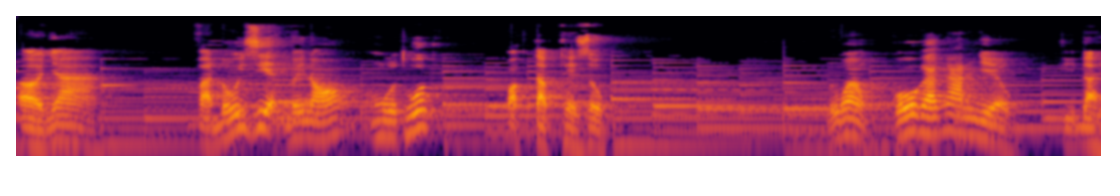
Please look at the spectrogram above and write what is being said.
ở nhà và đối diện với nó mua thuốc hoặc tập thể dục. Đúng không? Cố gắng ăn nhiều thì đẩy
